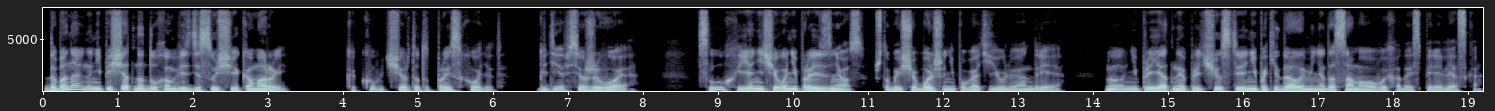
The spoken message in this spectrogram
да банально не пищат над духом вездесущие комары. Какого черта тут происходит? Где все живое? Вслух я ничего не произнес, чтобы еще больше не пугать Юлю и Андрея. Но неприятное предчувствие не покидало меня до самого выхода из перелеска.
